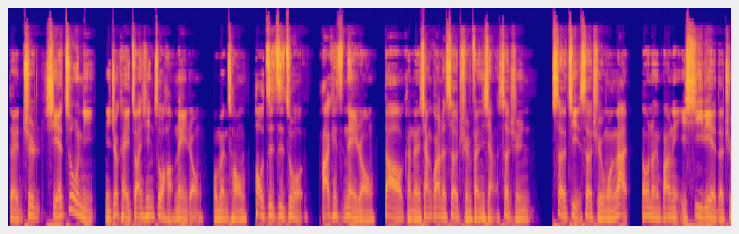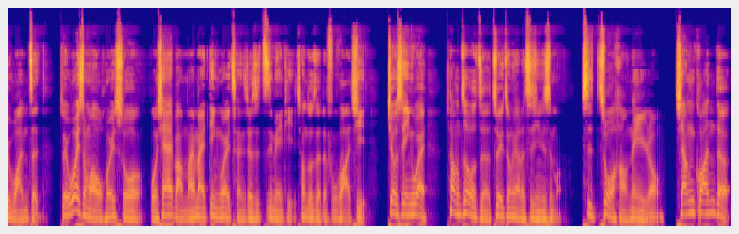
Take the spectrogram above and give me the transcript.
对，去协助你，你就可以专心做好内容。我们从后置制作、podcast 内容到可能相关的社群分享、社群设计、社群文案，都能帮你一系列的去完整。所以为什么我会说，我现在把买买定位成就是自媒体创作者的孵化器，就是因为创作者最重要的事情是什么？是做好内容相关的，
